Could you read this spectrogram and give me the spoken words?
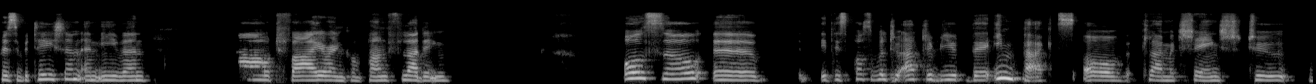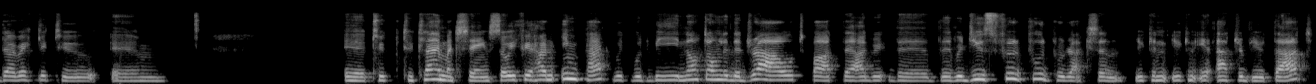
precipitation, and even out fire and compound flooding. Also, uh, it is possible to attribute the impacts of climate change to directly to um, uh, to, to climate change. So if you had an impact, it would be not only the drought, but the agri the, the reduced food, food production. You can, you can attribute that.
